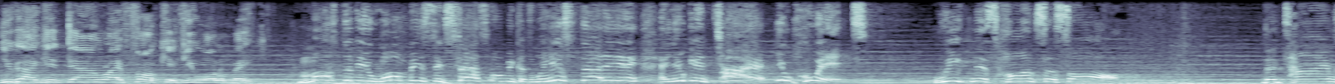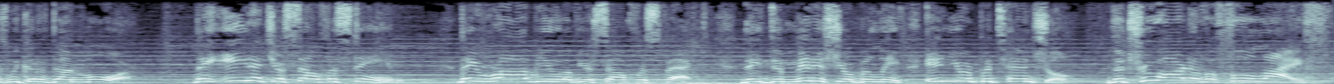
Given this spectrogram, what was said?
You got to get downright funky if you want to make it. Most of you won't be successful because when you're studying and you get tired you quit. Weakness haunts us all the times we could have done more. They eat at your self esteem. They rob you of your self respect. They diminish your belief in your potential. The true art of a full life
